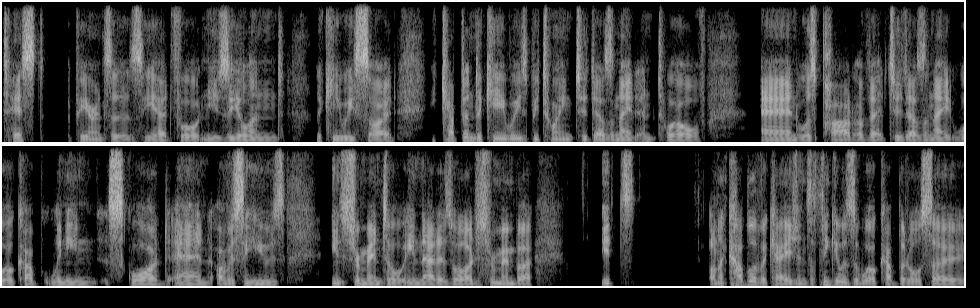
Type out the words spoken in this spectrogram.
Test appearances he had for New Zealand, the Kiwis side. He captained the Kiwis between 2008 and 12 and was part of that 2008 World Cup winning squad. And obviously, he was instrumental in that as well. I just remember it's on a couple of occasions. I think it was the World Cup, but also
